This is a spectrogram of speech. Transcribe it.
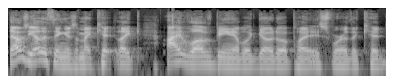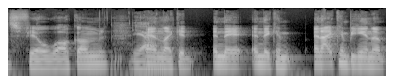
that was the other thing is that my kid like I love being able to go to a place where the kids feel welcomed. Yeah. and like it and they and they can and I can be in a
